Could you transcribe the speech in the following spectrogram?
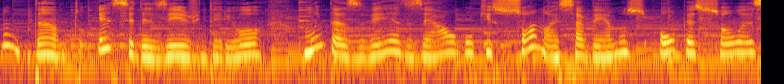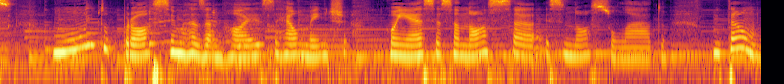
No entanto, esse desejo interior muitas vezes é algo que só nós sabemos ou pessoas muito próximas a nós realmente conhece essa nossa, esse nosso lado. Então,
